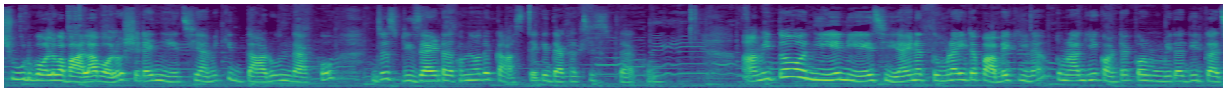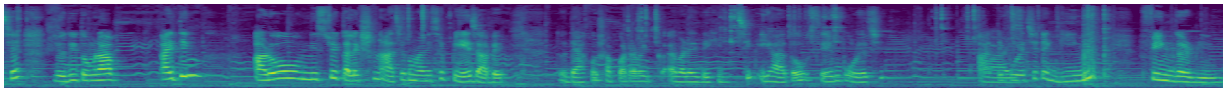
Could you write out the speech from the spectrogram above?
চুর বলো বা বালা বলো সেটাই নিয়েছি আমি। কি দারুণ দেখো। জাস্ট ডিজাইনটা দেখো আমি তোমাদের কাছ থেকে দেখাচ্ছি দেখো। আমি তো নিয়ে নিয়েছি জানি না তোমরা এটা পাবে কি না তোমরা গিয়ে কন্ট্যাক্ট করো মমিতাদির কাছে। যদি তোমরা আই থিঙ্ক আরও নিশ্চয়ই কালেকশন আছে তোমরা নিশ্চয়ই পেয়ে যাবে। তো দেখো সব কটা আমি এবারে দেখিয়ে দিচ্ছি। এই হাতেও সেম পড়েছি হাতে আর- পড়েছে এটা গিমি ফিঙ্গার রিং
